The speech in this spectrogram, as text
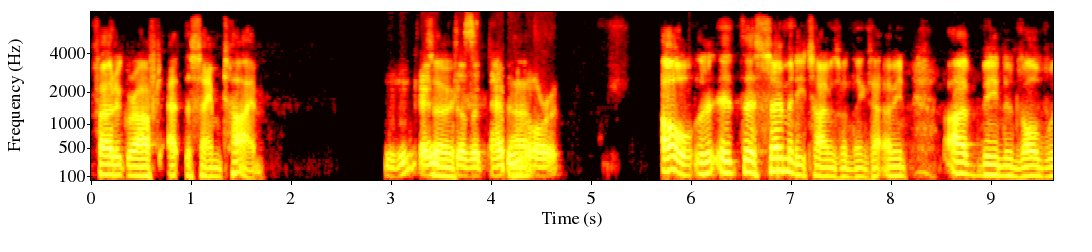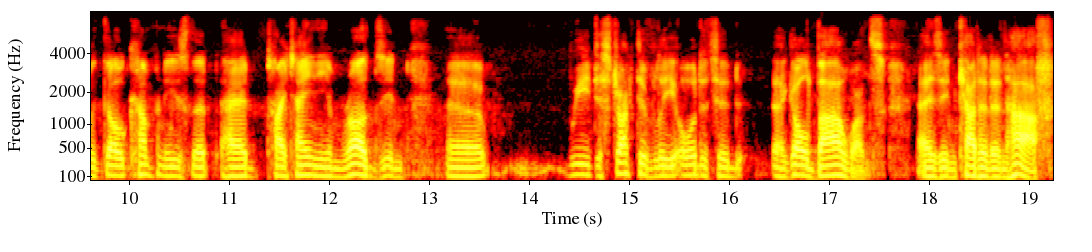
photographed at the same time. Mm-hmm. And so, does it happen uh, or? Oh, it, there's so many times when things happen. I mean, I've been involved with gold companies that had titanium rods in. Uh, we destructively audited a gold bar once, as in cut it in half,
